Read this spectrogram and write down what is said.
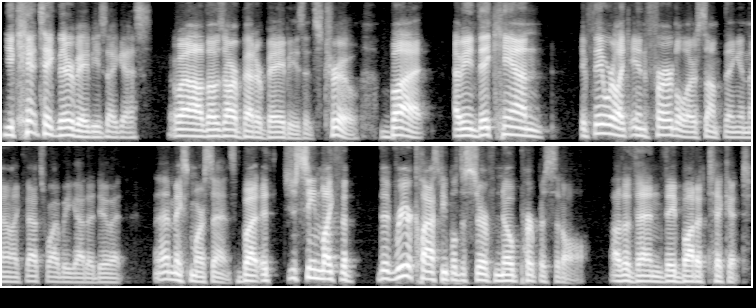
You can't take their babies, I guess. Well, those are better babies. It's true, but I mean, they can if they were like infertile or something, and they're like, "That's why we got to do it." That makes more sense. But it just seemed like the the rear class people just serve no purpose at all, other than they bought a ticket.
